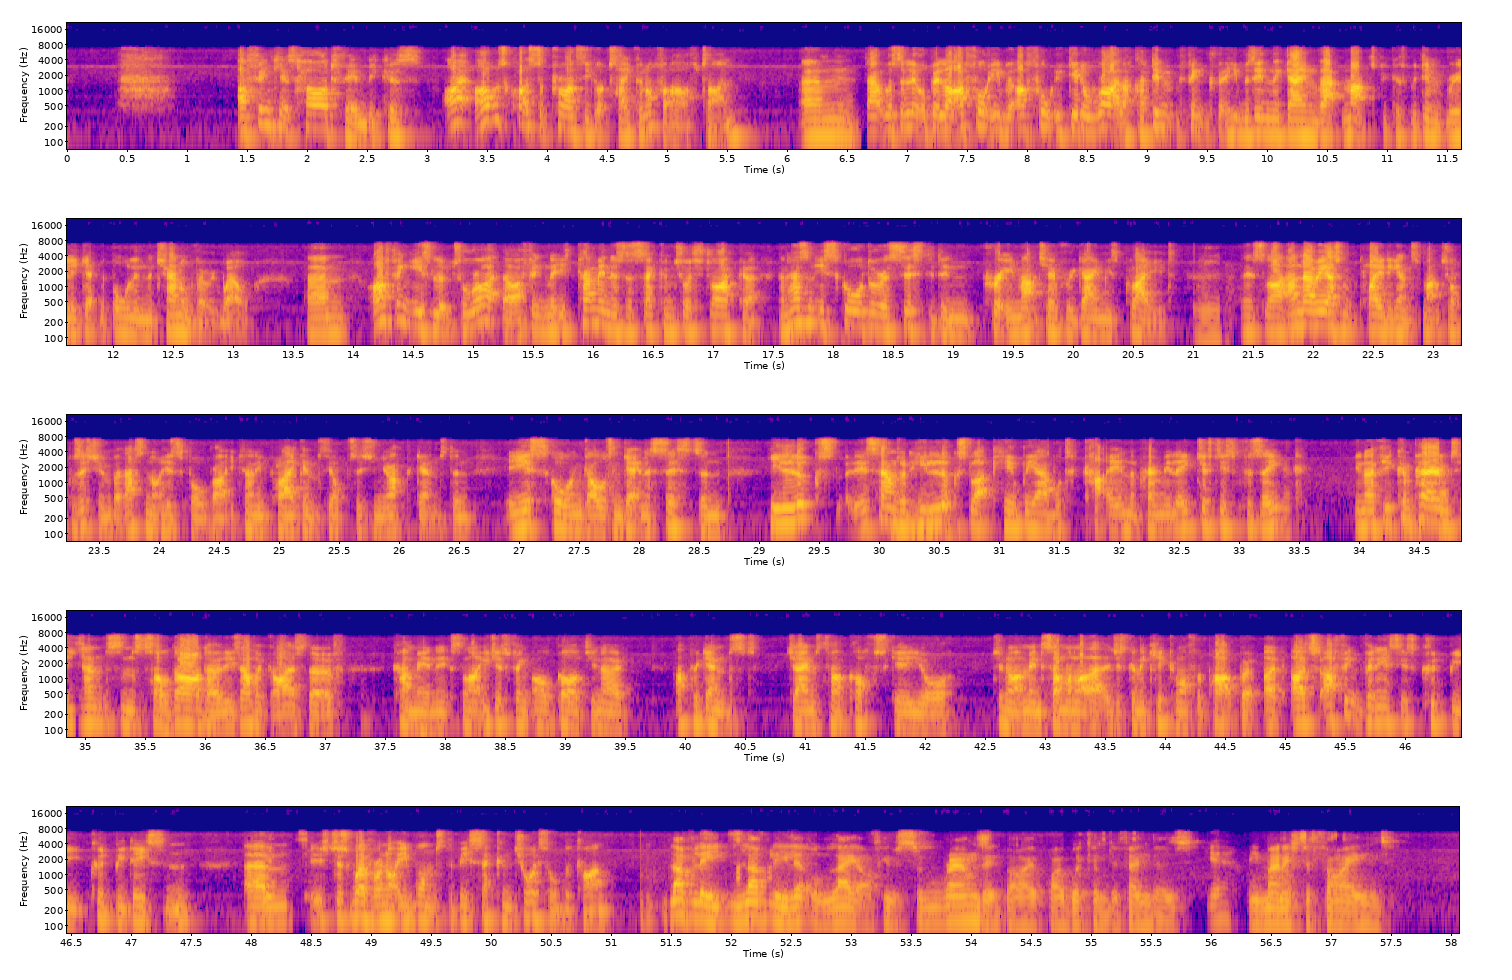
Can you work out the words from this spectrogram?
I think it's hard for him because I, I was quite surprised he got taken off at half time. Um, yeah. That was a little bit like I thought he I thought he did all right. Like I didn't think that he was in the game that much because we didn't really get the ball in the channel very well. Um, I think he's looked all right though. I think that he's come in as a second choice striker and hasn't he scored or assisted in pretty much every game he's played. Mm. it's like I know he hasn't played against much opposition, but that's not his fault, right? You can only play against the opposition you're up against, and he is scoring goals and getting assists. And he looks. It sounds like he looks like he'll be able to cut it in the Premier League. Just his physique. You know, if you compare him to Janssen, Soldado, these other guys that have come in, it's like you just think, oh God, you know, up against James Tarkowski or do you know what I mean? Someone like that, they're just going to kick him off the park. But I, I, I think Vinicius could be could be decent. Um, yeah. It's just whether or not he wants to be second choice all the time. Lovely, lovely little layoff. He was surrounded by by Wycombe defenders. Yeah. He managed to find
